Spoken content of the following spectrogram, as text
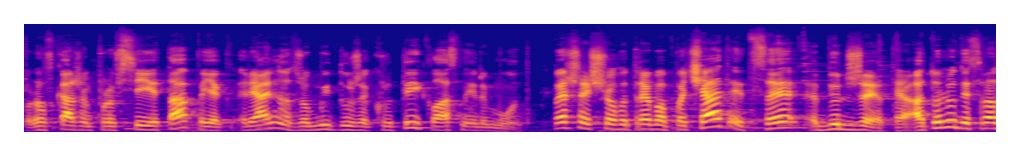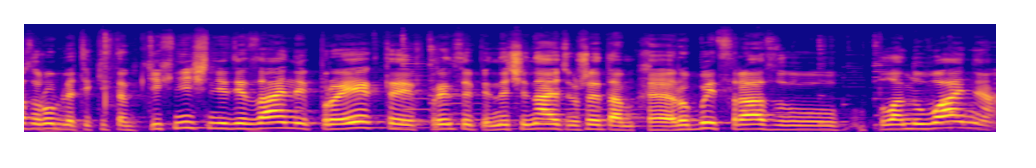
розкажемо про всі етапи, як реально зробити дуже крутий, класний ремонт. Перше, з чого треба почати, це бюджети. А то люди зразу роблять якісь там технічні дизайни, проекти, в принципі, починають вже там е, робити зразу планування.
